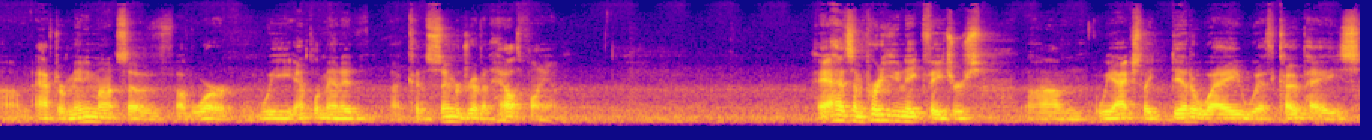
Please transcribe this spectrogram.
um, after many months of, of work, we implemented a consumer driven health plan. It had some pretty unique features. Um, we actually did away with copays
